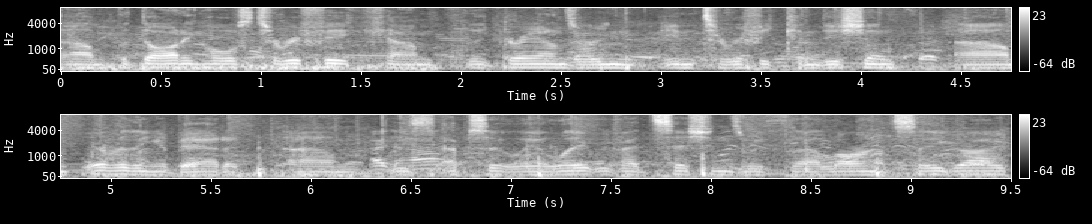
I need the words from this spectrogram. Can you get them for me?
Um, the dining hall's terrific. Um, the grounds are in, in terrific condition. Um, everything about it um, is absolutely elite. We've had sessions with uh, Loren at Seagrave,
